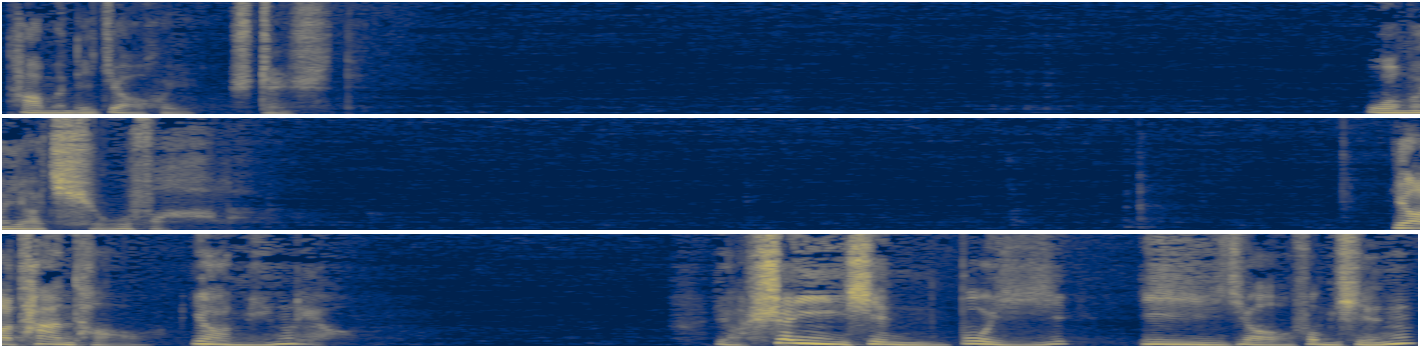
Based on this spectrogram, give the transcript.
他们的教诲是真实的，我们要求法了。要探讨，要明了，要深信不疑，依教奉行，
